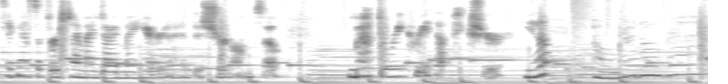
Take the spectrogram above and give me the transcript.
I think that's the first time I dyed my hair and I had this shirt on, so I'm gonna have to recreate that picture, you know? Alright, alright.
